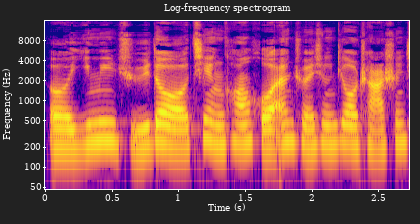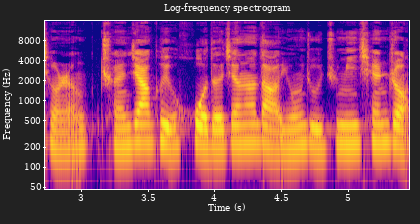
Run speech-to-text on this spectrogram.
呃移民局的健康和安全性调查，申请人全家可以获得加拿大永久居民签证。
